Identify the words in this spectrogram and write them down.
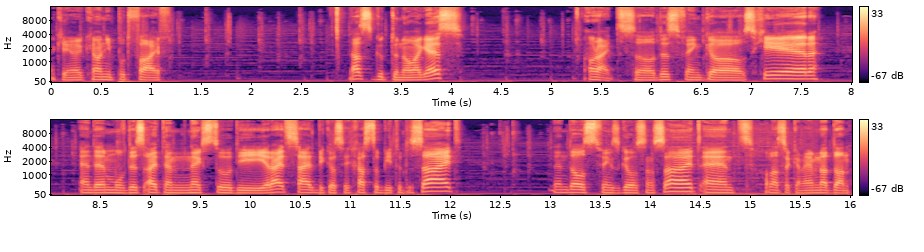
Okay, I can only put five. That's good to know, I guess. Alright, so this thing goes here. And then move this item next to the right side because it has to be to the side. Then those things goes inside and hold on a second, I'm not done.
